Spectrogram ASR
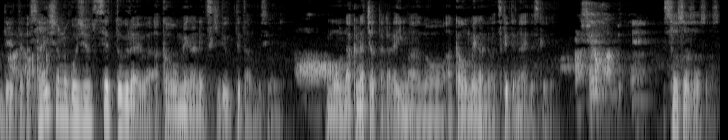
で、だから最初の50セットぐらいは赤青メガネ付きで売ってたんですよね。あもうなくなっちゃったから今あの赤青メガネはつけてないですけど。まあ、セロファンでね、そうそうそうそうそ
